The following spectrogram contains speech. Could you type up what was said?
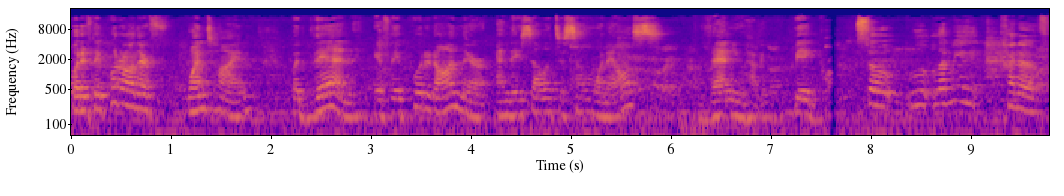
But if they put it on there one time, but then if they put it on there and they sell it to someone else, then you have a big problem. So l- let me kind of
